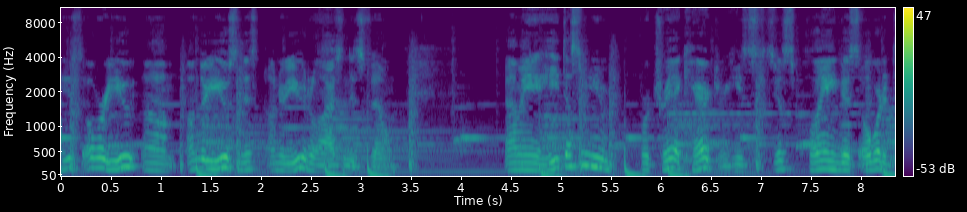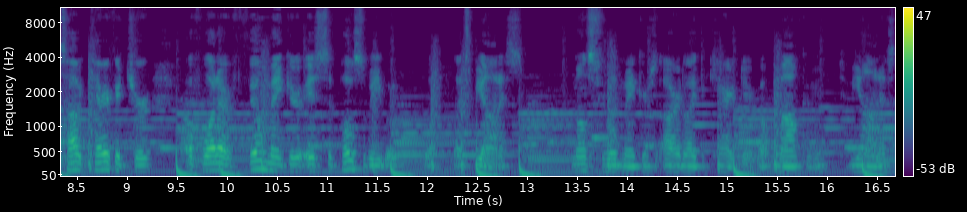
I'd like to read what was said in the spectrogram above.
he's overused um underused in this underutilized in this film. I mean, he doesn't even portray a character. He's just playing this over-the-top caricature of what a filmmaker is supposed to be. Well, let's be honest. Most filmmakers are like the character of Malcolm, to be honest.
